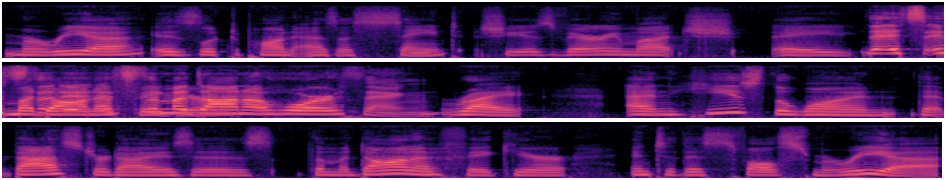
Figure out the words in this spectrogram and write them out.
Maria is looked upon as a saint. She is very much a It's it's Madonna the, it's the. Madonna horror thing. right. And he's the one that bastardizes the Madonna figure into this false Maria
